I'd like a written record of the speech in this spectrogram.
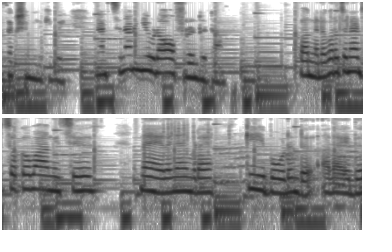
സെക്ഷനിലേക്ക് പോയി. നട്ട്സിനാണെങ്കിൽ ഇവിടെ ഓഫർ ഉണ്ട് കേട്ടോ അപ്പം അങ്ങനെ കുറച്ച് നട്ട്സൊക്കെ വാങ്ങിച്ച് നേരെ ഞാൻ ഇവിടെ കീബോർഡ് ഉണ്ട്. അതായത്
